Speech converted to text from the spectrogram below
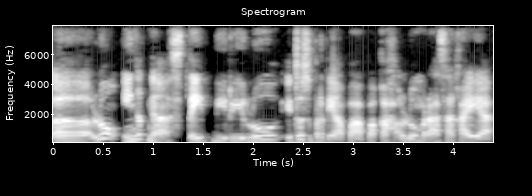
eh, lu inget nggak state diri lu itu seperti apa? Apakah lu merasa kayak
